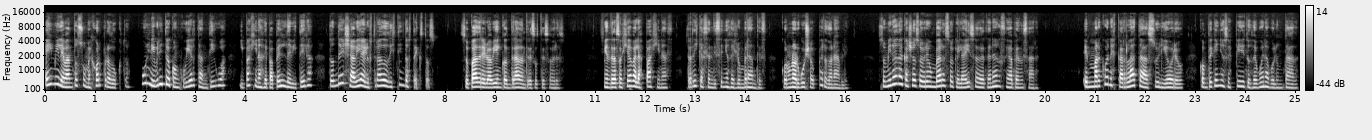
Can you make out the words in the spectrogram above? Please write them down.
Amy levantó su mejor producto, un librito con cubierta antigua y páginas de papel de vitela donde ella había ilustrado distintos textos. Su padre lo había encontrado entre sus tesoros. Mientras hojeaba las páginas, ricas en diseños deslumbrantes, con un orgullo perdonable, su mirada cayó sobre un verso que la hizo detenerse a pensar. Enmarcó en escarlata, azul y oro, con pequeños espíritus de buena voluntad,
